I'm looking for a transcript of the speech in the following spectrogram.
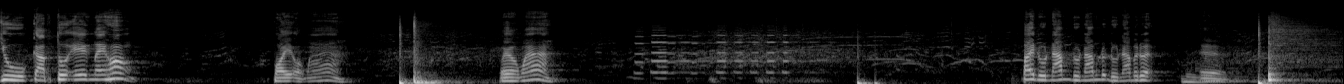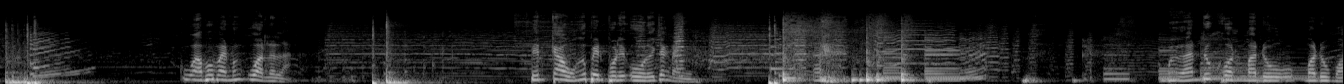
อยู่กับตัวเองในห้อง ปล่อยออกมา ปล่อยออกมา ไปดูดน้ำดูดน้ำดูดน้ำไปด้วย เออ กูว่าพวกมันมึงอ้วนแล้วล่ะ เป็นเก่าหรือเป็นโปลิโอหรือจังไหนเหมือนทุกคนมาดูมาดูหมอ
